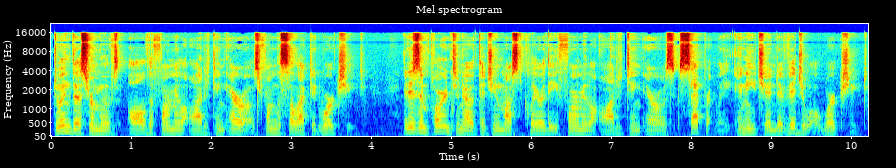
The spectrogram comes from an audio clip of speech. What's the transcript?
Doing this removes all the formula auditing arrows from the selected worksheet. It is important to note that you must clear the formula auditing arrows separately in each individual worksheet.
